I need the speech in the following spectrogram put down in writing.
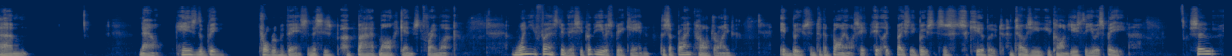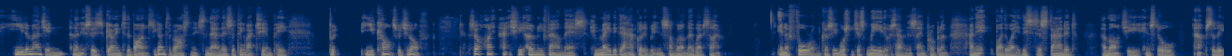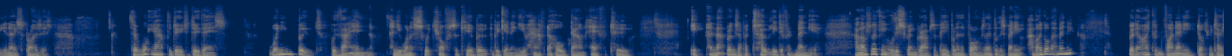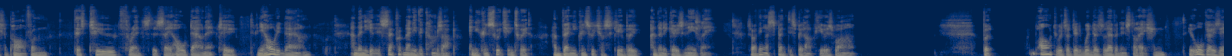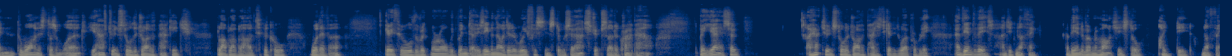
Um, now, here's the big problem with this, and this is a bad mark against framework. When you first do this, you put the USB key in, there's a blank hard drive, it boots into the BIOS. It, it like basically boots into secure boot and tells you you can't use the USB. So you'd imagine, and then it says go into the BIOS. You go into the BIOS and it's in there. There's a thing about TMP, but you can't switch it off. So I actually only found this, and maybe they have got it written somewhere on their website in a forum because it wasn't just me that was having the same problem. And it, by the way, this is a standard Omarchy install, absolutely no surprises. So what you have to do to do this, when you boot with that in and you want to switch off secure boot at the beginning, you have to hold down F2. It, and that brings up a totally different menu. And I was looking at all these screen grabs of people in the forums and they put this menu. Have I got that menu? But I couldn't find any documentation apart from there's two threads that say hold down F2. And you hold it down and then you get this separate menu that comes up and you can switch into it and then you can switch off secure boot and then it goes in easily. So I think I sped this bit up for you as well. But afterwards I did Windows 11 installation. It all goes in, the wireless doesn't work. You have to install the driver package, blah, blah, blah, typical whatever. Go through all the rigmarole with Windows, even though I did a Rufus install, so that strips a load of crap out. But yeah, so I had to install a driver package to get it to work properly. At the end of this, I did nothing. At the end of a March install, I did nothing.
